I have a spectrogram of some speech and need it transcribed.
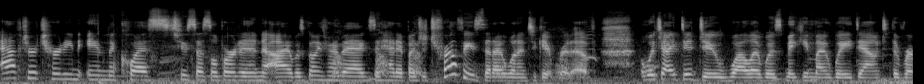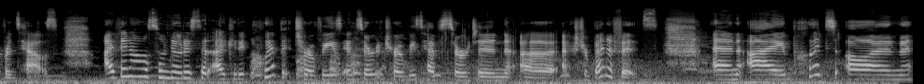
after turning in the quest to Cecil Burdon, I was going through my bags and had a bunch of trophies that I wanted to get rid of, which I did do while I was making my way down to the Reverend's house. I then also noticed that I could equip trophies, and certain trophies have certain uh, extra benefits. And I put on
